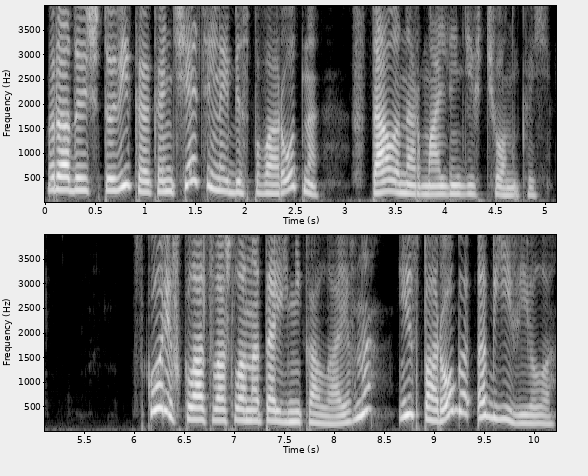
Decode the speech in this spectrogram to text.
радуясь, что Вика окончательно и бесповоротно стала нормальной девчонкой. Вскоре в класс вошла Наталья Николаевна и с порога объявила.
